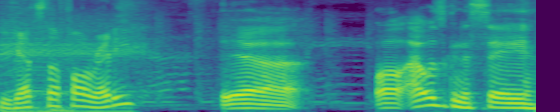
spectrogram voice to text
you got stuff already? Yeah. Well, I was gonna say,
